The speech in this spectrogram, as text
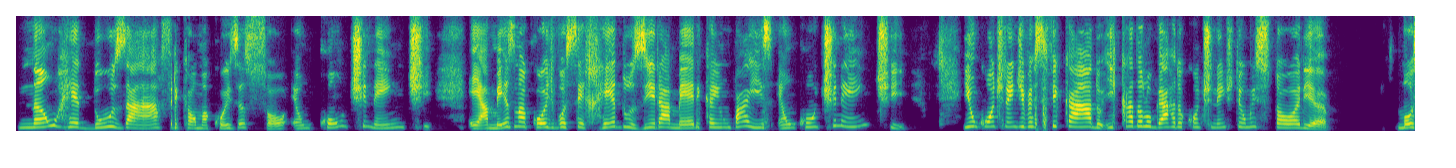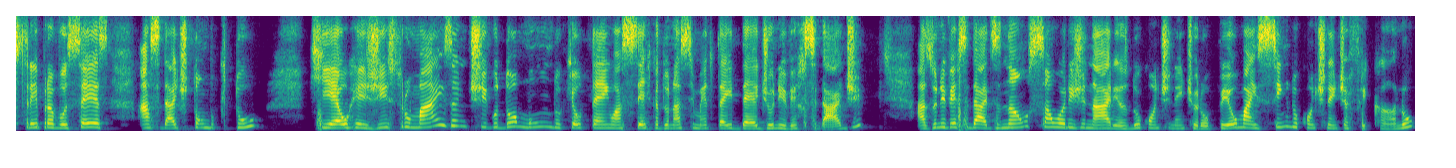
Não reduz a África a uma coisa só, é um continente. É a mesma coisa de você reduzir a América em um país, é um continente. E um continente diversificado, e cada lugar do continente tem uma história. Mostrei para vocês a cidade de Tombuctu, que é o registro mais antigo do mundo que eu tenho acerca do nascimento da ideia de universidade. As universidades não são originárias do continente europeu, mas sim do continente africano.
